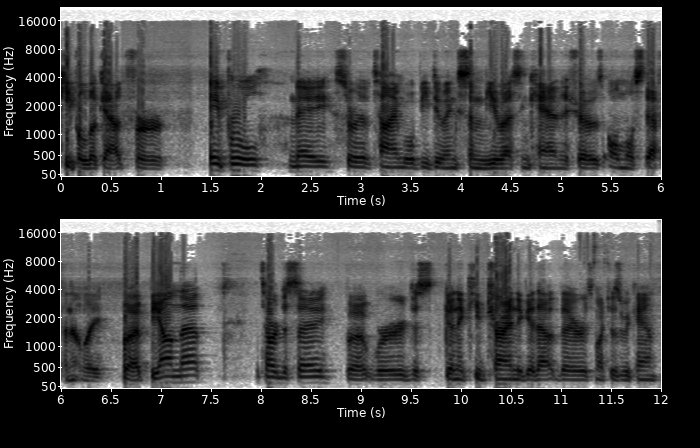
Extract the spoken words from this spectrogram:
keep a lookout for April, May sort of time. We'll be doing some U.S. and Canada shows almost definitely. But beyond that, it's hard to say. But we're just going to keep trying to get out there as much as we can.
